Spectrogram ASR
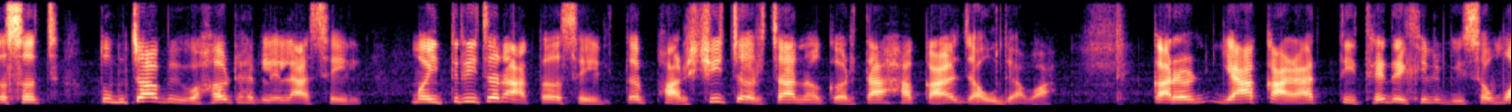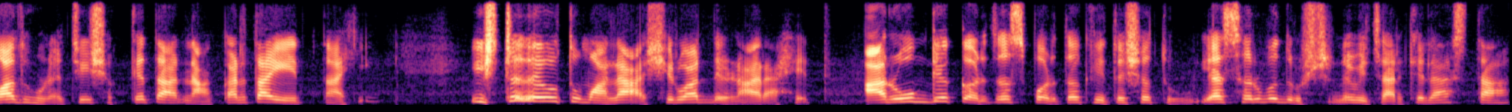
तसंच तुमचा विवाह ठरलेला असेल मैत्रीचं नातं असेल तर फारशी चर्चा न करता हा काळ जाऊ द्यावा. कारण या काळात तिथे देखील विसंवाद होण्याची शक्यता नाकारता येत नाही. इष्टदेव तुम्हाला आशीर्वाद देणार आहेत. आरोग्य कर्ज स्पर्धक हितशत्रू या सर्व दृष्टीने विचार केला असता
